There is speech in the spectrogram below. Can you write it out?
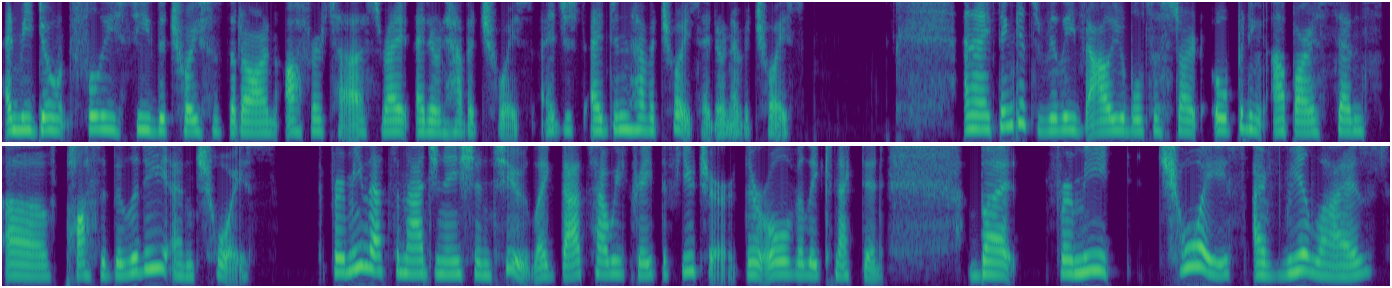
and we don't fully see the choices that are on offer to us, right? I don't have a choice. I just, I didn't have a choice. I don't have a choice. And I think it's really valuable to start opening up our sense of possibility and choice. For me, that's imagination too. Like, that's how we create the future. They're all really connected. But for me, choice, I've realized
